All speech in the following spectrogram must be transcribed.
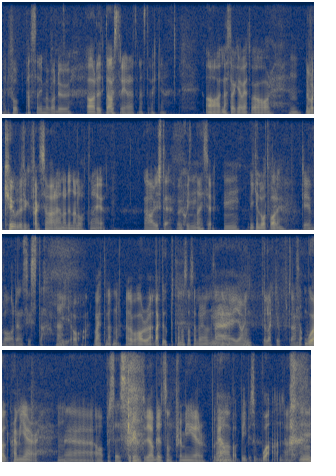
Ja, du får passa dig med vad du ja, rita. illustrerar till nästa vecka. Ja, nästa vecka, jag vet vad jag har. Mm. Men vad kul, vi fick faktiskt höra en av dina låtar här ju. Ja, just det. Det var skitnice ju. Mm. Vilken låt var det? Det var den sista. Ja. Ja, vad heter den då? Eller vad har du lagt upp den någonstans? Eller den Nej, jag har inte lagt upp den. Så, World Premiere. Mm. Eh, ja, precis. Grymt, vi har blivit sånt Ja, premiärprogram. bara BBC One. Mm.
